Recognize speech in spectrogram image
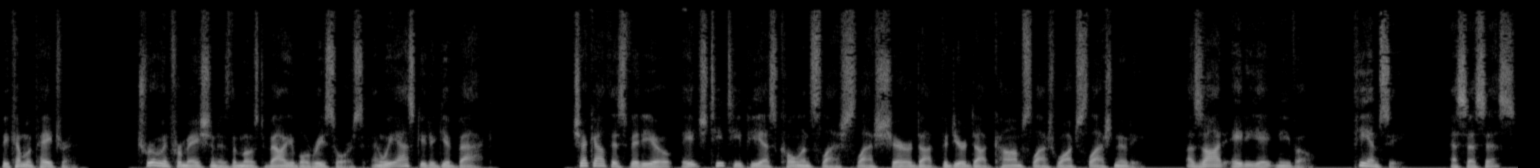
Become a patron. True information is the most valuable resource, and we ask you to give back. Check out this video, https colon slash slash share.vidyard.com slash watch slash nudie. Azad 88 Nevo. PMC. SSS?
